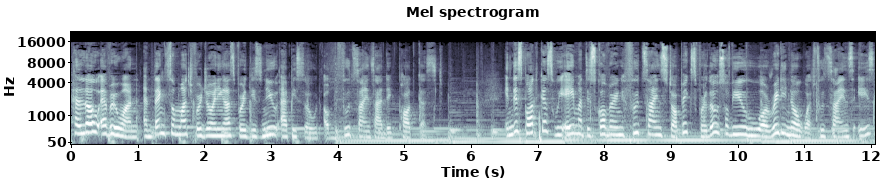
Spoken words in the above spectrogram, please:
Hello, everyone, and thanks so much for joining us for this new episode of the Food Science Addict podcast. In this podcast, we aim at discovering food science topics for those of you who already know what food science is,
